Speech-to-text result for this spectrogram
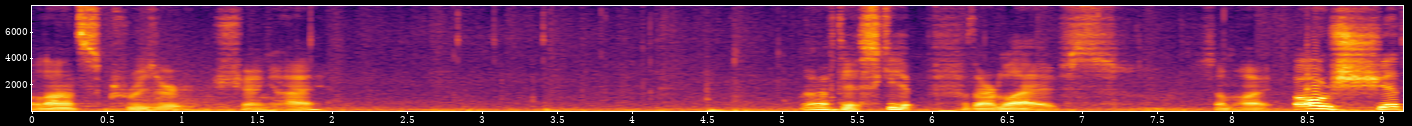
Lance Cruiser Shanghai. We have to escape with our lives somehow. Oh shit!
